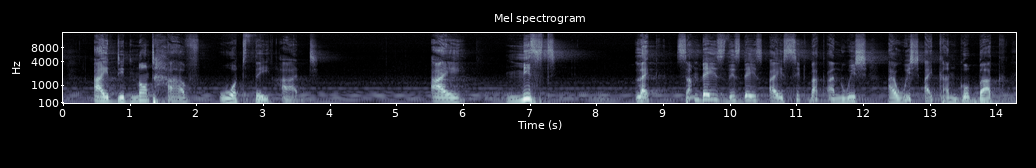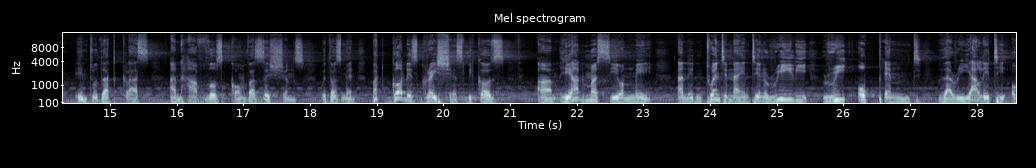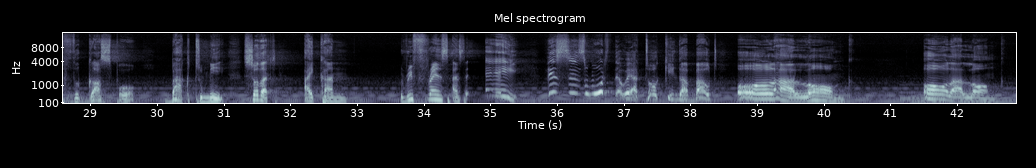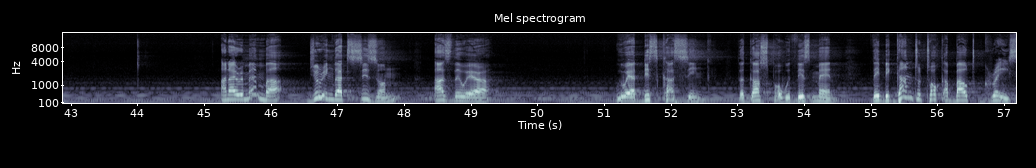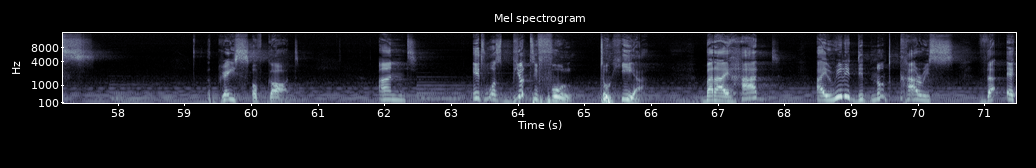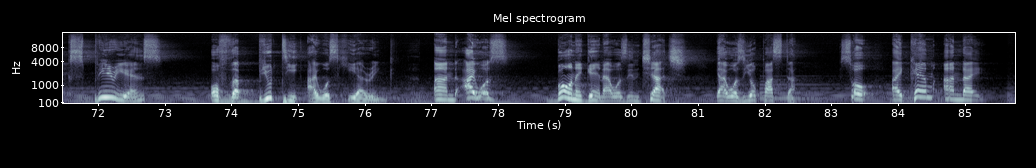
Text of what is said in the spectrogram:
I did not have what they had. I missed. Like some days, these days, I sit back and wish, I wish I can go back into that class and have those conversations with those men. But God is gracious because um, He had mercy on me. And in 2019, really reopened the reality of the gospel back to me so that I can reference and say, hey, this what they were talking about all along. All along. And I remember during that season, as they were, we were discussing the gospel with these men, they began to talk about grace, the grace of God. And it was beautiful to hear. But I had, I really did not carry the experience of the beauty I was hearing. And I was born again, I was in church, I was your pastor. So I came and I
